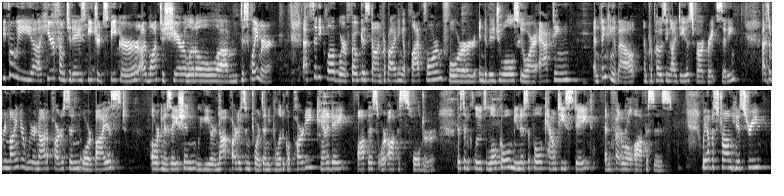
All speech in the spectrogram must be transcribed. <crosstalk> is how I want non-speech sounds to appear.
Before we uh, hear from today's featured speaker, I want to share a little um, disclaimer. At City Club, we're focused on providing a platform for individuals who are acting and thinking about and proposing ideas for our great city. As a reminder, we're not a partisan or biased organization. We are not partisan towards any political party, candidate, office, or office holder. This includes local, municipal, county, state, and federal offices. We have a strong history,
